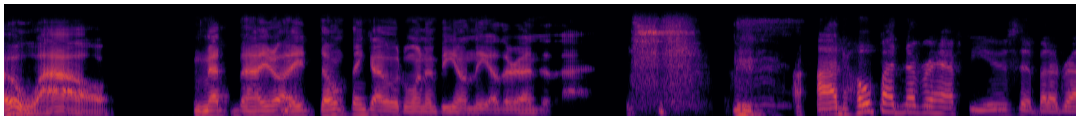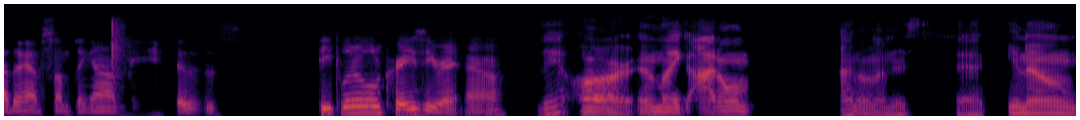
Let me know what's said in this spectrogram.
Oh wow. Not, I, I don't think I would want to be on the other end of that. I'd hope I'd never have to use it, but I'd rather have something on me because people are a little crazy right now. They are, and like I don't, I don't understand. You know,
